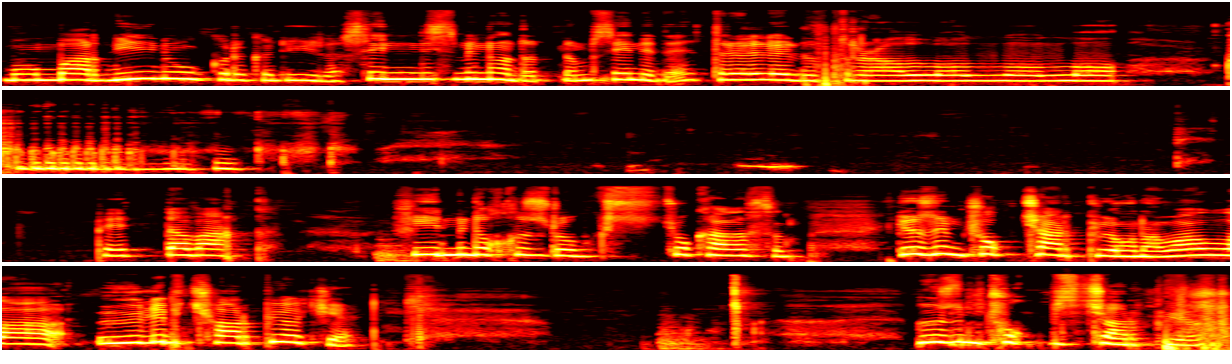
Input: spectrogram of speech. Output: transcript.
Bombardino krokodilo. Senin ismini unuttum. Seni de. Tralala tralala. Pet'te bak. 29 Robux. Çok alasın. Gözüm çok çarpıyor ona. Valla öyle bir çarpıyor ki. Gözüm çok pis çarpıyor.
